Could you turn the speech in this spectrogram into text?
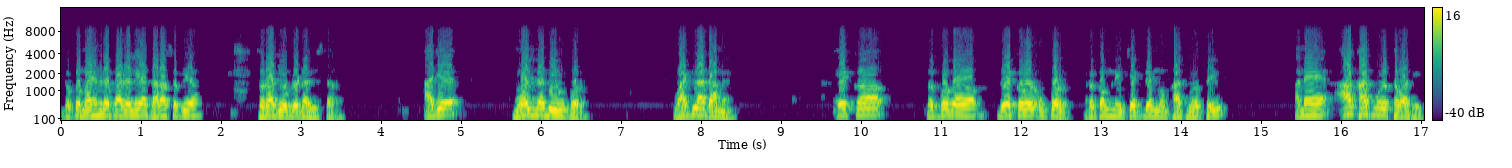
ડોક્ટર મહેન્દ્ર પાડલિયા ધારાસભ્ય ધોરાજી ઉપલેટા વિસ્તાર. આજે મોજ નદી ઉપર વાટલા ગામે એક લગભગ બે કરોડ ઉપર રકમની ચેક ડેમનું ખાતમુહૂર્ત થયું. અને આ ખાતમુહૂર્ત થવાથી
